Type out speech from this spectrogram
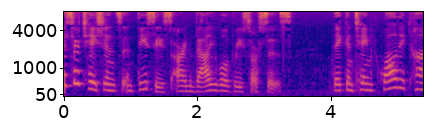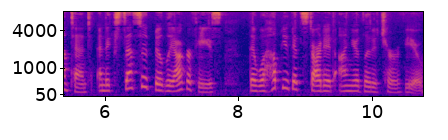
Dissertations and theses are invaluable resources. They contain quality content and extensive bibliographies that will help you get started on your literature review.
